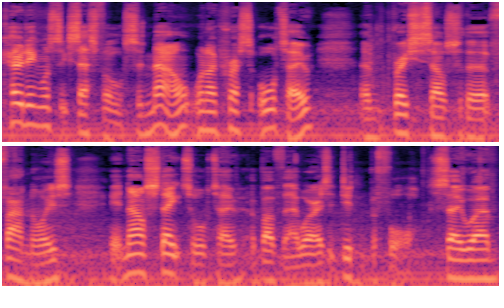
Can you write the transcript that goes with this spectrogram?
Coding was successful. So now when I press auto and brace yourselves for the fan noise, it now states auto above there whereas it didn't before. So um,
